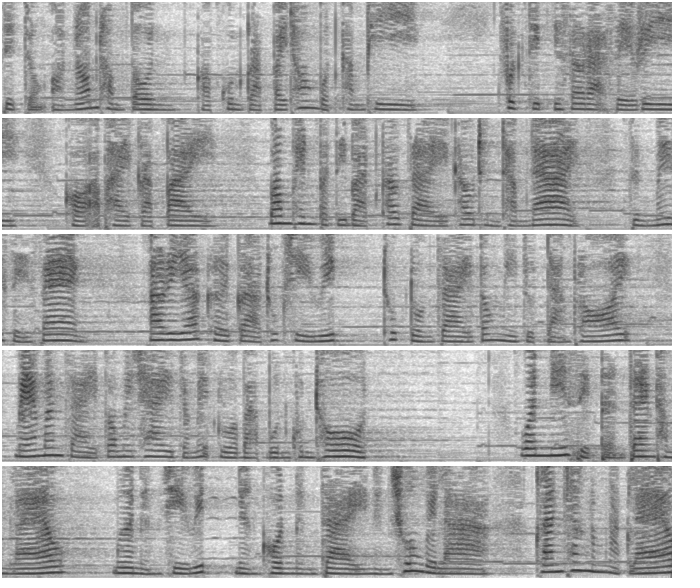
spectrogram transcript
สิทธิจงอ่อนน้อมถ่อมตน ขอบคุณกลับไปท่องบทคำพีฝึกจิตอิสระเสรี ขออภัยกลับไปบำเพ็ญปฏิบัติเข้าใจเข้าถึงทำได้ จึงไม่เสแสร้งอริยะเคยกล่าวทุกชีวิต ทุกดวงใจต้องมีจุดด่างพร้อย แม้มั่นใจก็ไม่ใช่จะไม่กลัวบาปบุญคุณโทษ วันนี้สิทธิ์เตือนแจ้งทำแล้ว เมื่อหนึ่งชีวิตหนึ่งคนหนึ่งใจหนึ่งช่วงเวลา ครั้นช่างน้ำหนักแล้ว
